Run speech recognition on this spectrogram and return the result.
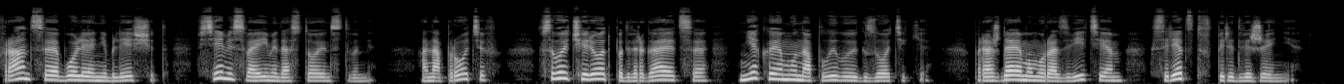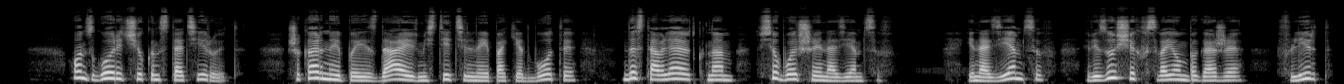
Франция более не блещет всеми своими достоинствами, а напротив, в свой черед подвергается некоему наплыву экзотики, порождаемому развитием средств передвижения. Он с горечью констатирует, шикарные поезда и вместительные пакет-боты доставляют к нам все больше иноземцев. Иноземцев, везущих в своем багаже флирт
